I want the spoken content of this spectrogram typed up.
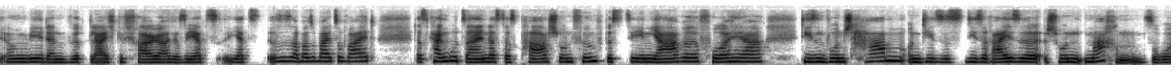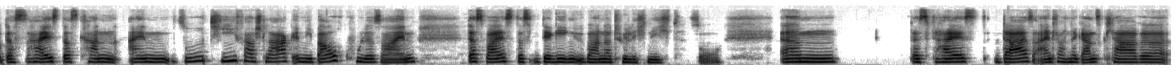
irgendwie, dann wird gleich gefragt, also jetzt, jetzt ist es aber soweit soweit. Das kann gut sein, dass das Paar schon fünf bis zehn Jahre vorher diesen Wunsch haben und dieses, diese Reise schon machen. So, das heißt, das kann ein so tiefer Schlag in die Bauchkuhle sein. Das weiß das der Gegenüber natürlich nicht. So. Ähm, das heißt, da ist einfach eine ganz klare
